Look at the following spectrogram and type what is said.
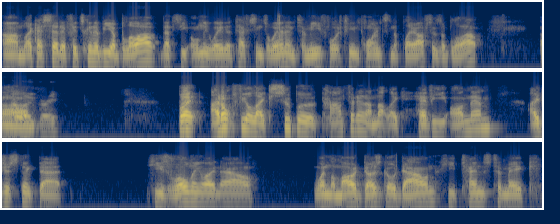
Um, like I said, if it's going to be a blowout, that's the only way the Texans win. And to me, 14 points in the playoffs is a blowout. Um, I would um, agree but I don't feel like super confident. I'm not like heavy on them. I just think that he's rolling right now. When Lamar does go down, he tends to make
